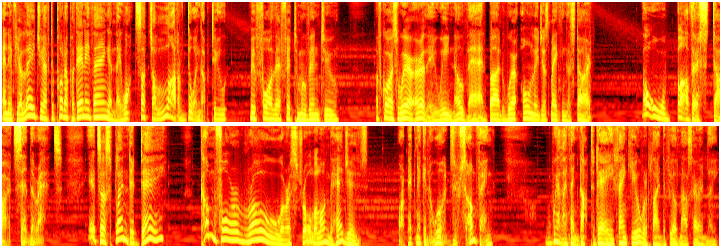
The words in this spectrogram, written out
And if you're late, you have to put up with anything, and they want such a lot of doing up to before they're fit to move into. Of course, we're early, we know that, but we're only just making a start. Oh, bother start, said the rats. It's a splendid day. Come for a row or a stroll along the hedges, or a picnic in the woods or something. Well, I think not today, thank you, replied the field mouse hurriedly.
